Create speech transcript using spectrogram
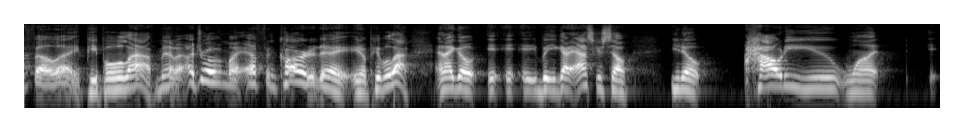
FLA. People will laugh. Man, I drove in my effing car today. You know, people laugh. And I go, it, it, it- but you got to ask yourself, you know, how do you want it,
